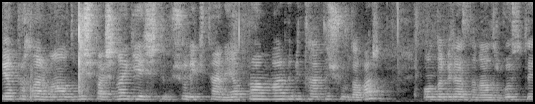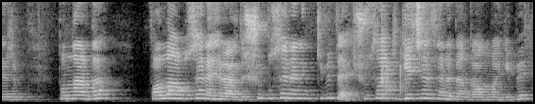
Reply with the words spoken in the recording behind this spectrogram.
yapraklarımı aldım. iş başına geçtim. Şöyle iki tane yaprağım vardı. Bir tane de şurada var. Onu da birazdan alır gösteririm. Bunlar da vallahi bu sene herhalde. Şu bu senenin gibi de. Şu sanki geçen seneden kalma gibi.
